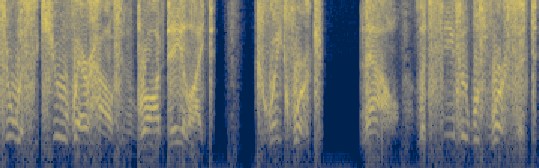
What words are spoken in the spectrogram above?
through a secure warehouse in broad daylight. Great work. Now, let's see if it was worth it.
